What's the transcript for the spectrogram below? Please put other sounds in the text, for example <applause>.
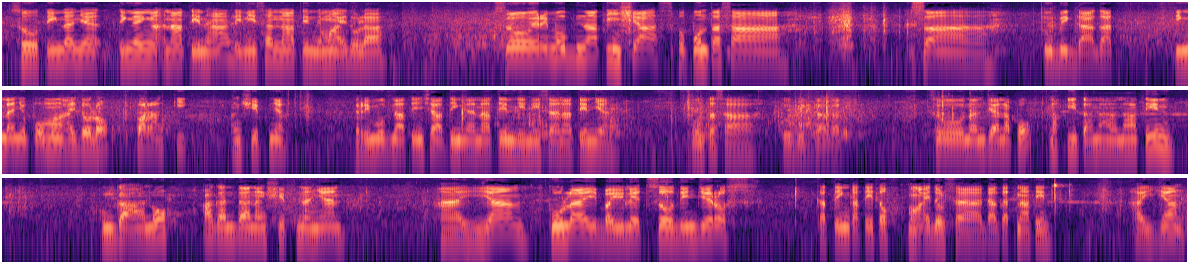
So tingnan niya tingnan nga natin ha. Linisan natin mga idol ha. So i-remove natin siya. Pupunta sa sa tubig dagat. Tingnan nyo po mga idol oh, parang kick ang shape niya. Remove natin siya tingnan natin linisan natin yan. Punta sa tubig dagat. So nandyan na po. Nakita na natin kung gaano kaganda ng shape na yan ayan kulay violet. So dangerous. Kating katito mga idol sa dagat natin. Ayan.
